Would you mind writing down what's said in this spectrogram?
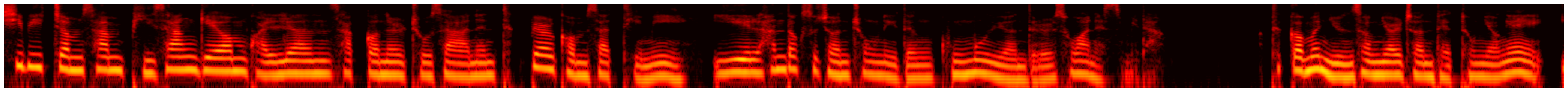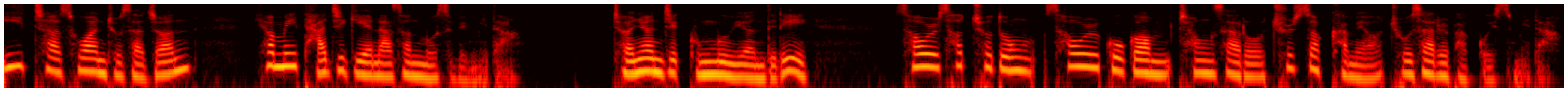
12.3 비상계엄 관련 사건을 조사하는 특별검사팀이 2일 한덕수 전 총리 등 국무위원들을 소환했습니다. 특검은 윤석열 전 대통령의 2차 소환 조사 전 혐의 다지기에 나선 모습입니다. 전현직 국무위원들이 서울 서초동 서울고검 청사로 출석하며 조사를 받고 있습니다.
